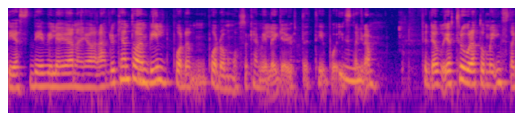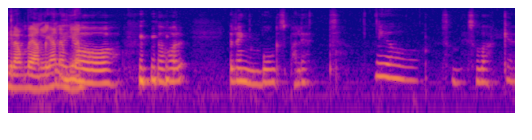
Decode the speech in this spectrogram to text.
Det, det vill jag gärna göra. Du kan ta en bild på, den, på dem och så kan vi lägga ut det till på Instagram. För de, jag tror att de är Instagramvänliga nämligen. Ja, jag har regnbågspalett Ja. Som är så vacker.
